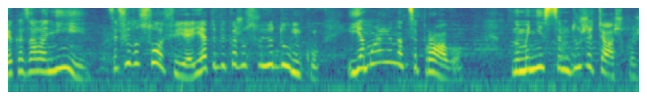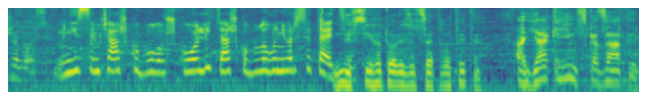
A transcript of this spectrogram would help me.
я казала, ні, це філософія, я тобі кажу свою думку. І я маю на це право. Ну мені з цим дуже тяжко жилось. Мені з цим тяжко було в школі, тяжко було в університеті. Не всі готові за це платити. А як їм сказати?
